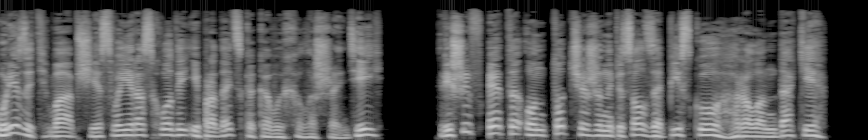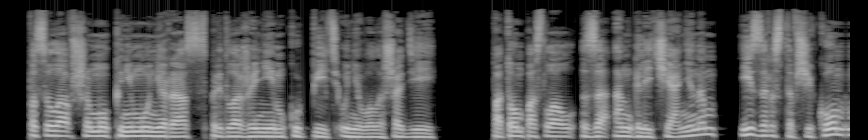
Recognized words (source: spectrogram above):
Урезать вообще свои расходы и продать скаковых лошадей. Решив это, он тотчас же написал записку Роландаке, посылавшему к нему не раз с предложением купить у него лошадей. Потом послал за англичанином, и за ростовщиком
